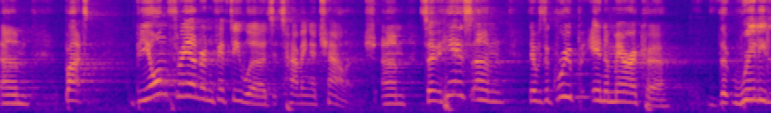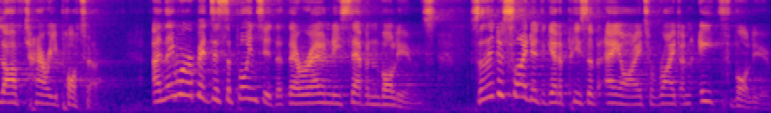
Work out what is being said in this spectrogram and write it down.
Um, but beyond 350 words, it's having a challenge. Um, so here's, um, there was a group in America that really loved Harry Potter. And they were a bit disappointed that there were only seven volumes. So they decided to get a piece of AI to write an eighth volume.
